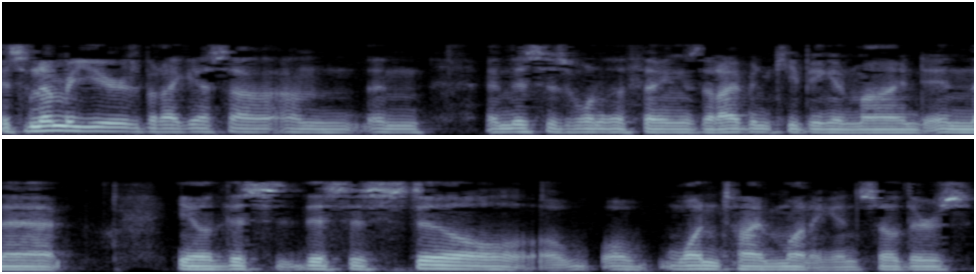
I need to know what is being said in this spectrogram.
it's a number of years, but I guess on, on and and this is one of the things that I've been keeping in mind in that you know this this is still a, a one time money, and so there's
